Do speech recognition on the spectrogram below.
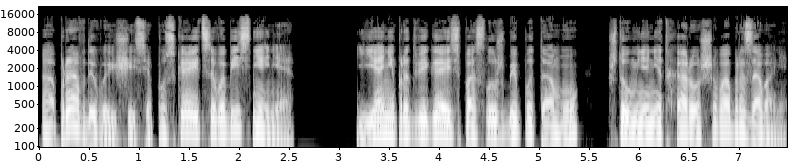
Оправдывающийся пускается в объяснение. Я не продвигаюсь по службе потому, что у меня нет хорошего образования.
